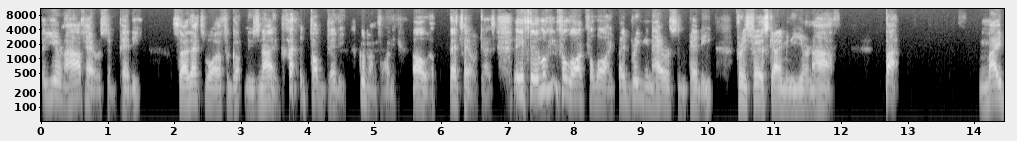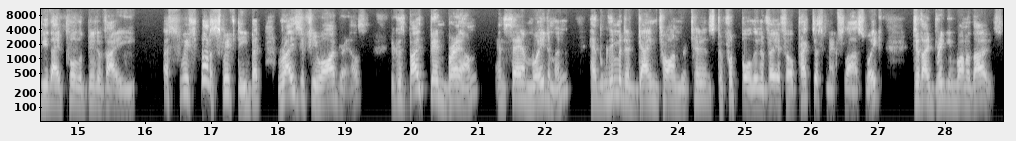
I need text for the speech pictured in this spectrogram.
a year and a half, Harrison Petty. So that's why I've forgotten his name. Tom Petty. Good one, Finey. Oh, well, that's how it goes. If they're looking for like for like, they bring in Harrison Petty for his first game in a year and a half. But maybe they pull a bit of a, a swift, not a swifty, but raise a few eyebrows because both Ben Brown and Sam Weideman had limited game time returns to football in a VFL practice match last week do they bring in one of those?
